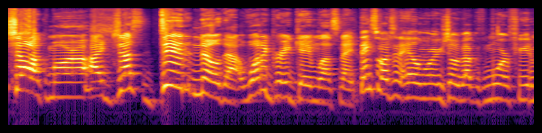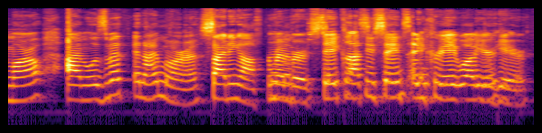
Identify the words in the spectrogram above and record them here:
chalk, Mara. I just did know that. What a great game last night. Thanks for watching the Halo Morning Show. We'll be back with more for you tomorrow. I'm Elizabeth. And I'm Mara. Signing off. Remember, Remember stay classy, Saints, and create while you're here.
